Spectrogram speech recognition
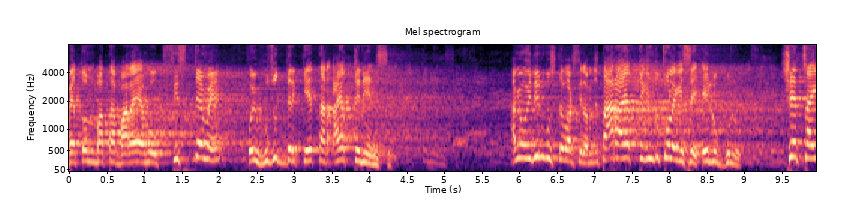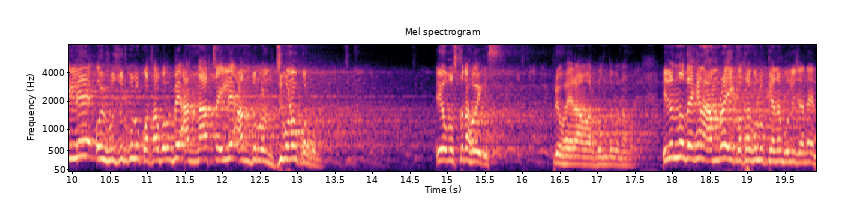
বেতন বাতা বাড়ায়া হোক, সিস্টেমে ওই হুজুরদেরকে তার আয়ত্তে নিয়ে নিছে। আমি ওই দিন বুঝতে পারছিলাম যে, তার আয়ত্তে কিন্তু চলে গেছে এই লোকগুলো। সে চাইলে ওই হুজুরগুলো কথা বলবে, আর না চাইলে আন্দোলন জীবনেও করবে না। এই অবস্থাটা হয়ে গেছে। প্রিয় ভাইরা আমার বন্ধুগণ আমার। এই জন্য দেখেন আমরা এই কথাগুলো কেন বলি জানেন?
